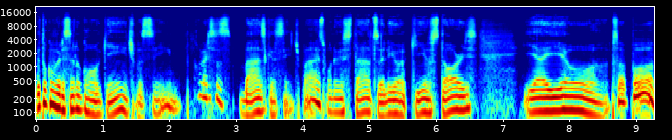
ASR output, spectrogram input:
eu tô conversando com alguém, tipo assim, conversas básicas, assim, tipo, ah, responder um status ali ou aqui, um stories. E aí eu. A pessoa, pô.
